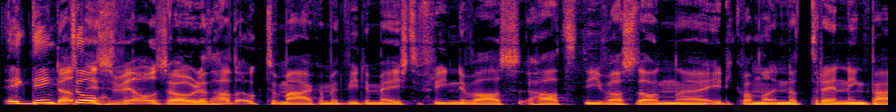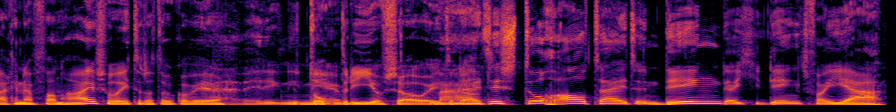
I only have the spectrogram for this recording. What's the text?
Ik denk dat toch. is wel zo. Dat had ook te maken met wie de meeste vrienden was, had. Die, was dan, eh, die kwam dan in dat trendingpagina van Hives. Hoe heette dat ook alweer? weet ik De niet top meer. 3 of zo. Maar dat. het is toch altijd een ding dat je denkt van ja,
